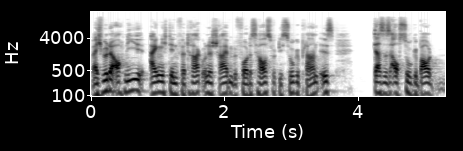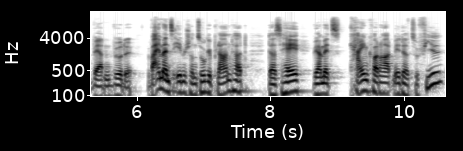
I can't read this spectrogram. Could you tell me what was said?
Weil ich würde auch nie eigentlich den Vertrag unterschreiben, bevor das Haus wirklich so geplant ist, dass es auch so gebaut werden würde. Weil man es eben schon so geplant hat, dass, hey, wir haben jetzt kein Quadratmeter zu viel,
